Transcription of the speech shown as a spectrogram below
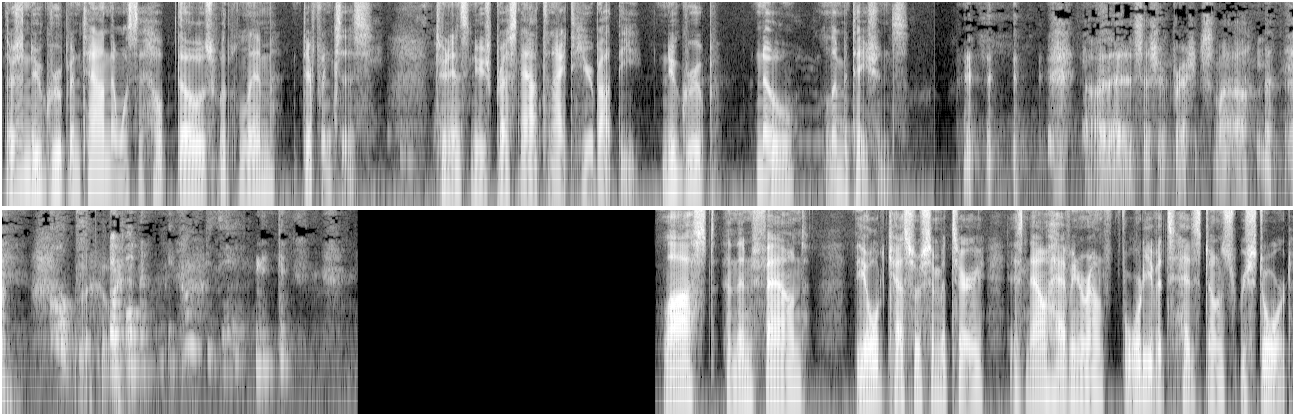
There's a new group in town that wants to help those with limb differences. Tune in to News Press Now tonight to hear about the new group, No Limitations. oh, that is such a precious smile. Lost and then found, the old Kessler Cemetery is now having around 40 of its headstones restored.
